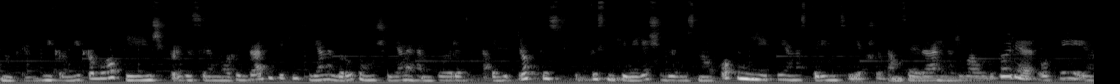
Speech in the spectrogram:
ну прям мікро-мікроблог, і інші продюсери можуть брати таких. Я не беру, тому що я не гарантую результат. Від трьох тисяч підписників я ще дивлюсь на охоплення, які є на сторінці. Якщо там це реально жива аудиторія, окей,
